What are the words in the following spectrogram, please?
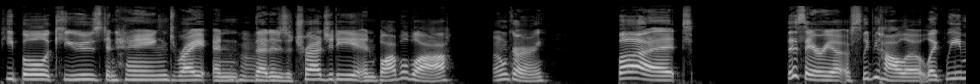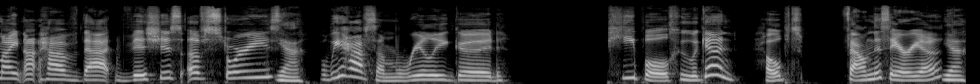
people accused and hanged, right? And Mhm. that is a tragedy and blah, blah, blah. Okay. But this area of Sleepy Hollow, like, we might not have that vicious of stories, Yeah. but we have some really good people who, again, helped found this area Yeah.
